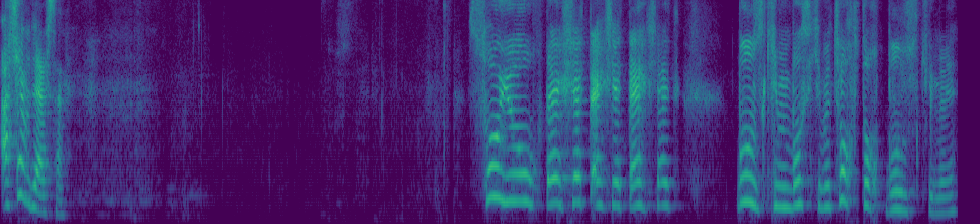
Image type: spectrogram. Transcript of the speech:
Açabilirsen. Soyuq, dəhşət, dəhşət, dəhşət. Buz kimi, buz kimi, çox çox buz kimi.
